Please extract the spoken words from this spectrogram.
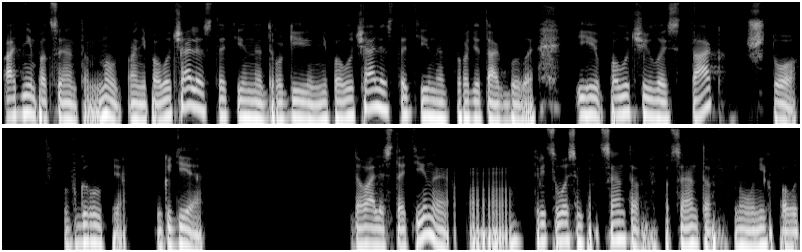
одним пациентам, ну, они получали статины, другие не получали статины, вроде так было. И получилось так, что в группе, где давали статины, 38% пациентов, ну, у них полу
